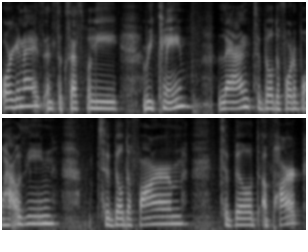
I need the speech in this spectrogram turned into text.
organize and successfully reclaim land to build affordable housing, to build a farm, to build a park,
